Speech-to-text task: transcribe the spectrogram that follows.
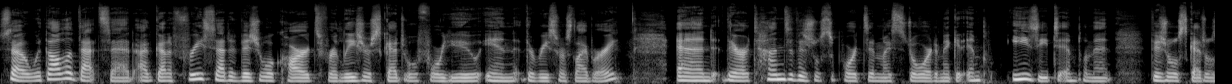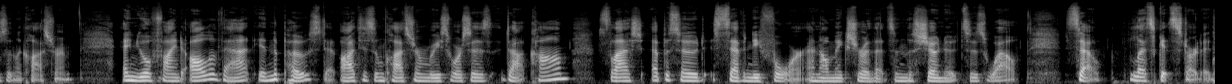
So, with all of that said, I've got a free set of visual cards for a leisure schedule for you in the resource library. And there are tons of visual supports in my store to make it easy to implement visual schedules in the classroom. And you'll find all of that in the post at autismclassroomresources.com slash episode 74. And I'll make sure that's in the show notes as well. So, let's get started.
